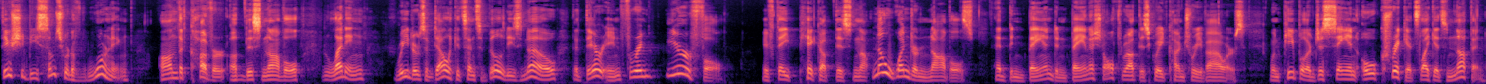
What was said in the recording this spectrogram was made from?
there should be some sort of warning on the cover of this novel letting readers of delicate sensibilities know that they're in for an earful if they pick up this no-, no wonder novels have been banned and banished all throughout this great country of ours. When people are just saying oh crickets like it's nothing.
